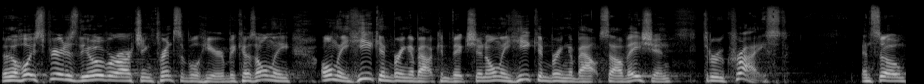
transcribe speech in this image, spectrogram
The Holy Spirit is the overarching principle here because only, only He can bring about conviction, only He can bring about salvation through Christ. And so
